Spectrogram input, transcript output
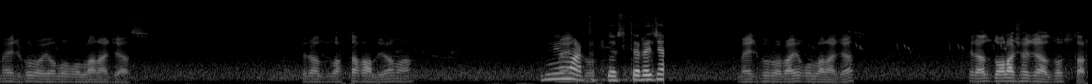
Mecbur o yolu kullanacağız. Biraz uzakta kalıyor ama Bilmiyorum Mecbur. artık göstereceğim. mecbur orayı kullanacağız. Biraz dolaşacağız dostlar.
